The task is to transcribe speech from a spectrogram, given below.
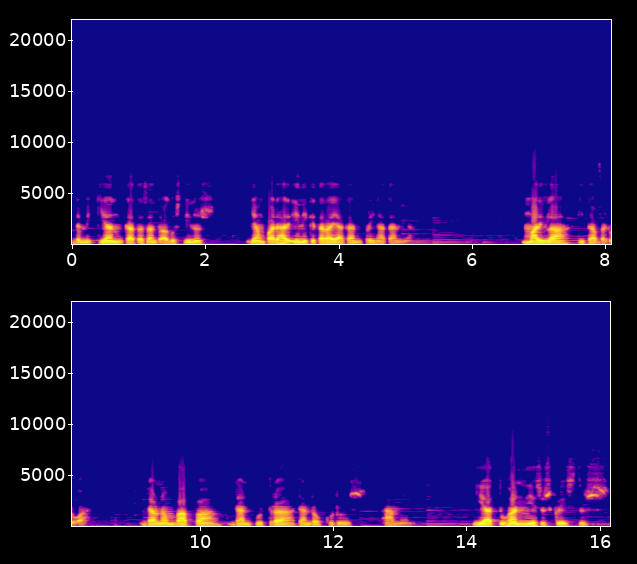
Demikian kata Santo Agustinus yang pada hari ini kita rayakan peringatannya. Marilah kita berdoa. Dalam nama Bapa dan Putra dan Roh Kudus. Amin. Ya Tuhan Yesus Kristus,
